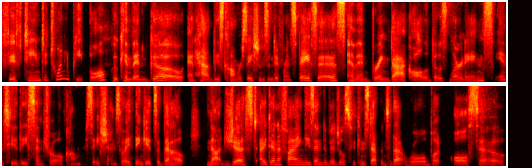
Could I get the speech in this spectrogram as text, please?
15 to 20 people who can then go and have these conversations in different spaces and then bring back all of those learnings into the central conversation. So I think it's about not just identifying these individuals who can step into that role, but also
